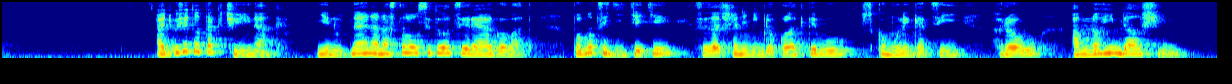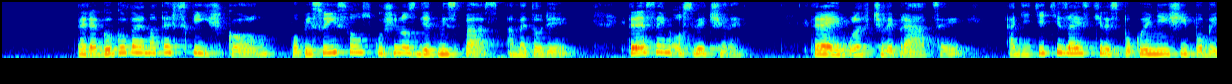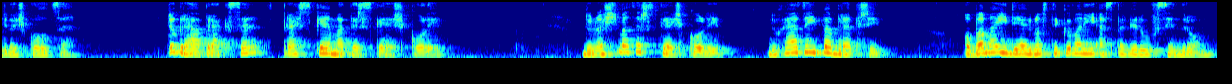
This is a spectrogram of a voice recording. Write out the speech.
Ať už je to tak či jinak, je nutné na nastalou situaci reagovat, pomoci dítěti se začleněním do kolektivu, s komunikací, hrou a mnohým dalším. Pedagogové mateřských škol popisují svou zkušenost s dětmi z PAS a metody, které se jim osvědčily, které jim ulehčily práci a dítěti zajistili spokojenější pobyt ve školce. Dobrá praxe z Pražské mateřské školy. Do naší mateřské školy docházejí dva bratři. Oba mají diagnostikovaný Aspergerův syndrom.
